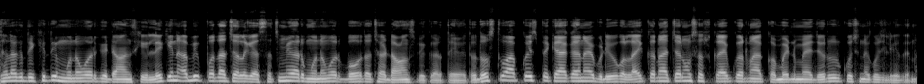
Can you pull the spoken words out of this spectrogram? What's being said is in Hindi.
झलक दिखी थी मुनवर की डांस की, लेकिन अभी पता चल गया, सच में यार मुनवर बहुत अच्छा डांस भी करते हैं। तो दोस्तों, आपको इस पे क्या कहना है, वीडियो को लाइक करना, चैनल सब्सक्राइब करना, कमेंट में ज़रूर कुछ ना कुछ लिख देना।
